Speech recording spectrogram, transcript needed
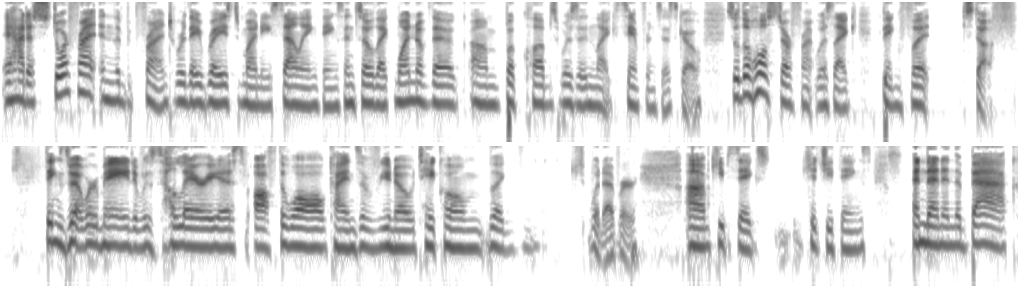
it had a storefront in the front where they raised money selling things. And so, like, one of the um, book clubs was in like San Francisco. So the whole storefront was like Bigfoot stuff, things that were made. It was hilarious, off the wall kinds of, you know, take home, like whatever, um, keepsakes, kitschy things. And then in the back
